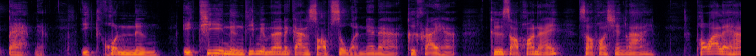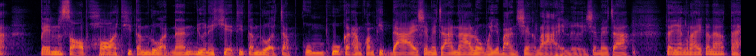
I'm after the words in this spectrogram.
18 เนี่ย อีกคนหนึ่งอีกที่หนึ่งที่มีอำนาจในการสอบสวนเนี่ยนะฮะคือใครฮะคือสอพอไหนสอพอเชียงราย เพราะว่าอะไรฮะ เป็นสอพอที่ตำรวจนั้นอยู่ในเขตที่ตำรวจจับกลุ่มผู้กระทำความผิดได้ใช่ไหมจ๊ะหน้าโรงพยาบาลเชียงรายเลยใช่ไหมจ๊ะแต่อย่างไรก็แล้วแต่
